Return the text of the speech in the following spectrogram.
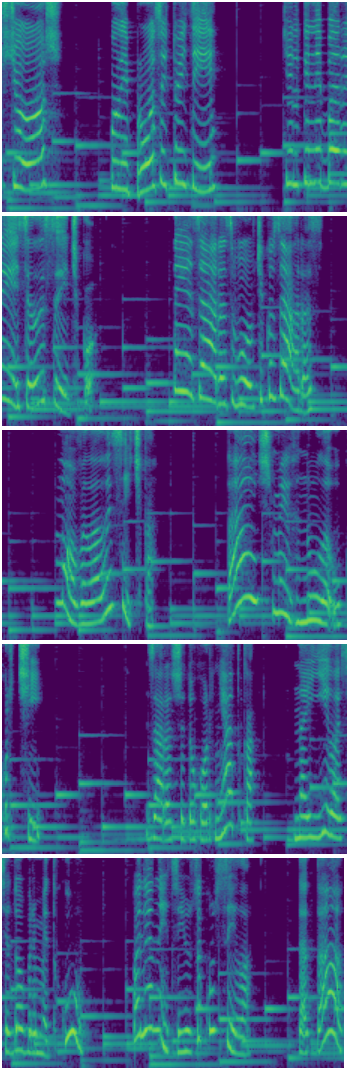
Що ж, коли просить, то йди. Тільки не барися, лисичко. Та я зараз, вовчику, зараз, мовила лисичка та й шмигнула у курчі. Зараз же до горнятка наїлася добре метку, паляницею закусила. Та так,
